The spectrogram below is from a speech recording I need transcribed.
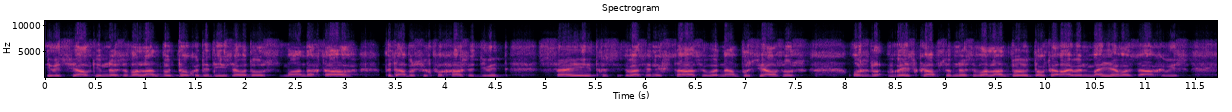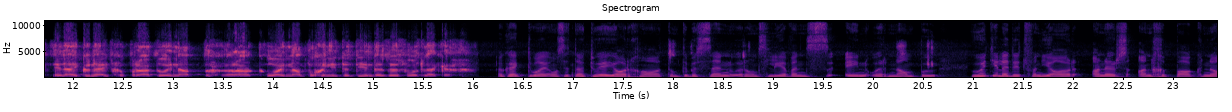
jy weet self die minister van landbou tog het dit wat ons maandag daar by daardie besoek vir gas het, jy weet, sy het was in ekstase oor Nampo selfs ons ons Weskaapse minister van landbou Dr. Ivan Meyer was daar gewees en hy kon uitgepraat hoe hy na geraak hoe hy Nampo geniet het en dit is vir ons lekker. OK, toe ons het nou 2 jaar gehad om te besin oor ons lewens en oor Nampo. Hoe het julle dit vanjaar anders aangepak na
